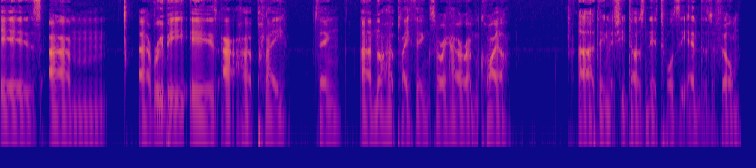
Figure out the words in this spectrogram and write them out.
is um, uh, Ruby is at her play thing, um, not her play thing, sorry, her um, choir uh, thing that she does near towards the end of the film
